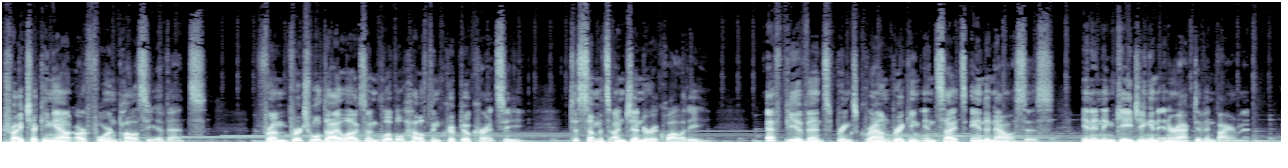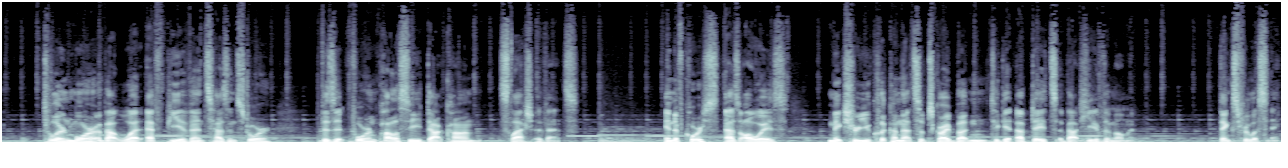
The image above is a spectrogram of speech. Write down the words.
try checking out our foreign policy events. From virtual dialogues on global health and cryptocurrency to summits on gender equality, FP Events brings groundbreaking insights and analysis in an engaging and interactive environment. To learn more about what FP Events has in store, visit foreignpolicy.com/events. And of course, as always, make sure you click on that subscribe button to get updates about Heat of the Moment. Thanks for listening.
